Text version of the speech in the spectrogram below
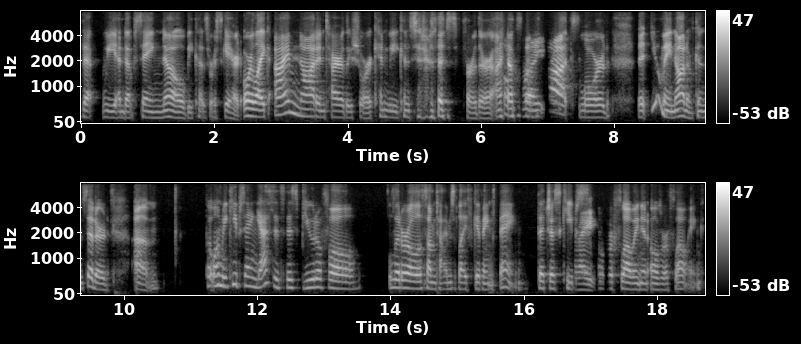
that we end up saying no because we're scared. Or like, I'm not entirely sure. Can we consider this further? I have some right. thoughts, Lord, that you may not have considered. Um, but when we keep saying yes, it's this beautiful, literal, sometimes life giving thing that just keeps right. overflowing and overflowing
